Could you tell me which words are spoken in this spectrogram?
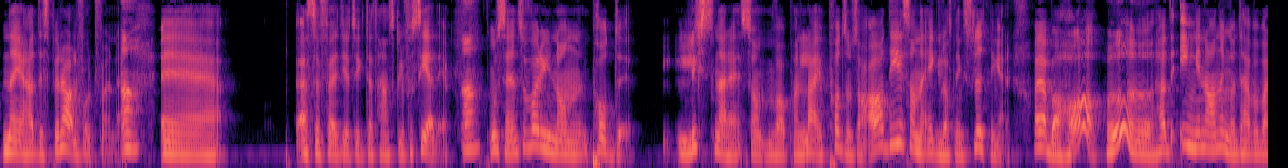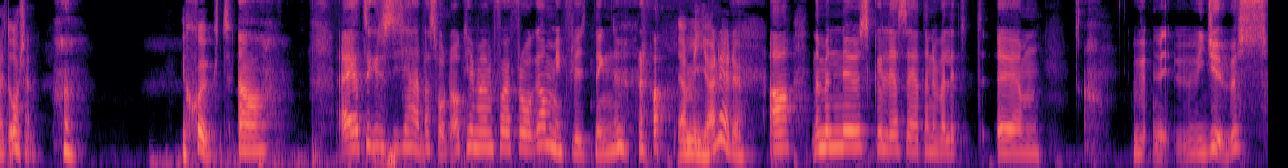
När jag hade spiral fortfarande. Eh, alltså för att jag tyckte att han skulle få se det. Och sen så var det ju någon poddlyssnare som var på en livepodd som sa ja ah, det är sådana ägglossningsflytningar. Och jag bara ha, uh, hade ingen aning och det här var bara ett år sedan. Det är sjukt. Ja. Jag tycker det är så jävla svårt. Okej, men får jag fråga om min flytning nu då? Ja men gör det du. Ja, nej men nu skulle jag säga att den är väldigt v- ljus,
